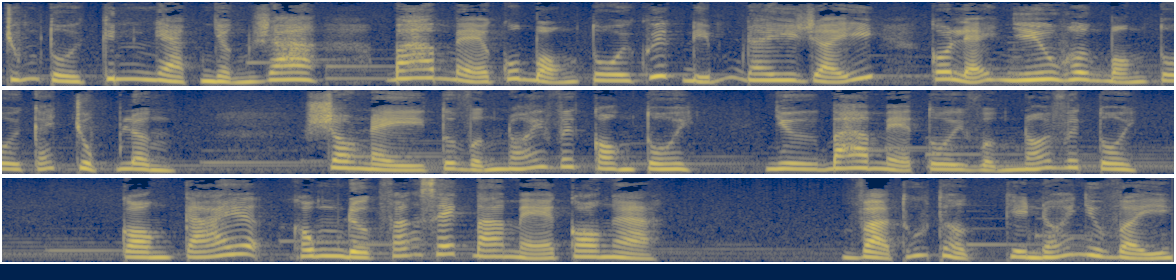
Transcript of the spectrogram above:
chúng tôi kinh ngạc nhận ra ba mẹ của bọn tôi khuyết điểm đầy rẫy, có lẽ nhiều hơn bọn tôi cả chục lần. Sau này tôi vẫn nói với con tôi, như ba mẹ tôi vẫn nói với tôi. Con cái không được phán xét ba mẹ con à. Và thú thật khi nói như vậy,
